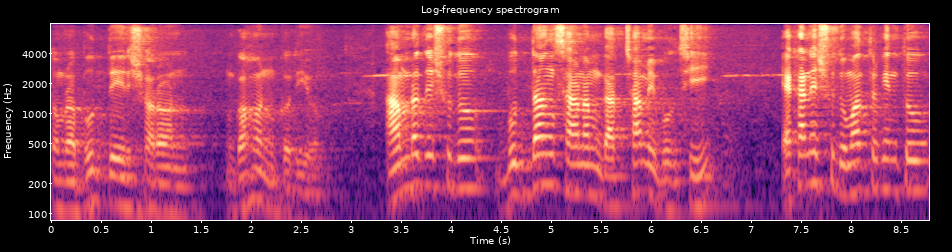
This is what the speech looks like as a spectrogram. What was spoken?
তোমরা বুদ্ধের স্মরণ গ্রহণ করিও। আমরা যে শুধু বুদ্ধাং সারণাম গাচ্ছামি বলছি, এখানে শুধুমাত্র কিন্তু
